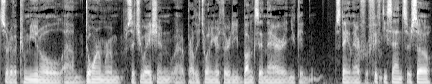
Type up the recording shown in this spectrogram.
sort of a communal um, dorm room situation, uh, probably twenty or thirty bunks in there, and you could stay in there for fifty cents or so.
